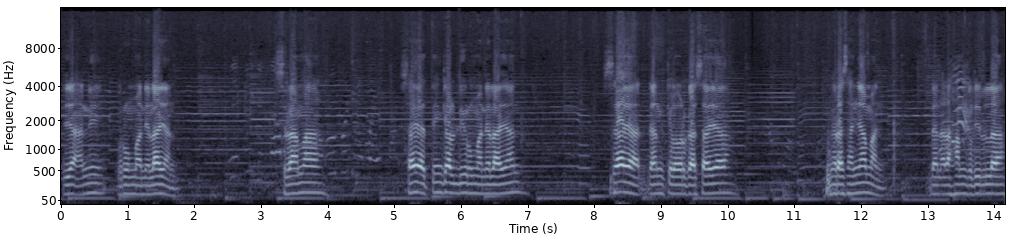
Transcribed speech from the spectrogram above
yakni rumah nelayan. Selama saya tinggal di rumah nelayan, saya dan keluarga saya merasa nyaman dan alhamdulillah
